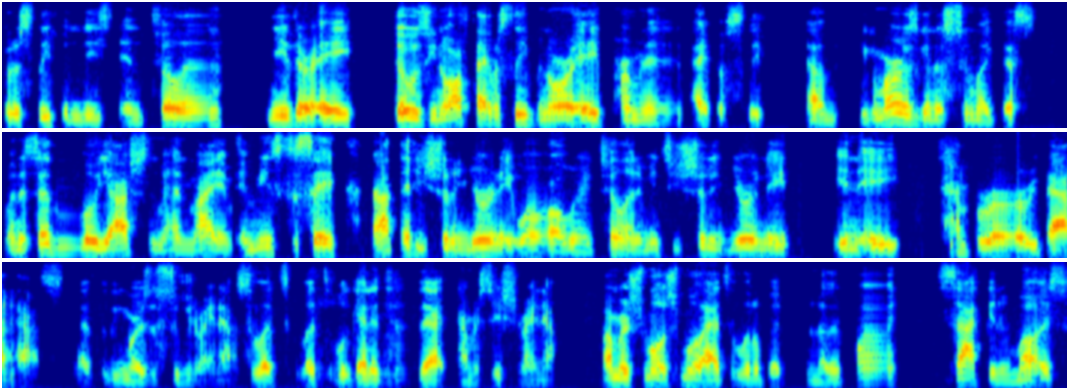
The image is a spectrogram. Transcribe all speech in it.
go to sleep in these in tefillin, neither a dozing off type of sleep nor a permanent type of sleep. Now the Gemara is going to assume like this: when it said lo yashin behen mayim, it means to say not that he shouldn't urinate while wearing tefillin. It means he shouldn't urinate in a temporary bathhouse. That's what the Gemara is assuming right now. So let's let's we'll get into that conversation right now. Amr Shmuel Shmuel adds a little bit another point. Sakin is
